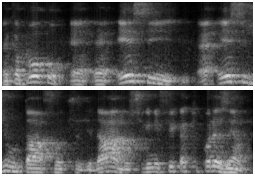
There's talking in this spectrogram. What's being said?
Daqui a pouco, é, é, esse, é, esse juntar fluxo de dados significa que, por exemplo,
